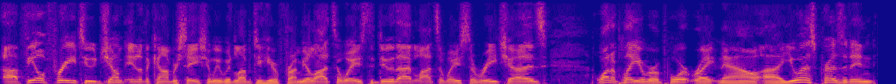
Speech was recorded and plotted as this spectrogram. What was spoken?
Uh, feel free to jump into the conversation. We would love to hear from you. Lots of ways to do that. Lots of ways to reach us. I want to play you a report right now. Uh, U.S. President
